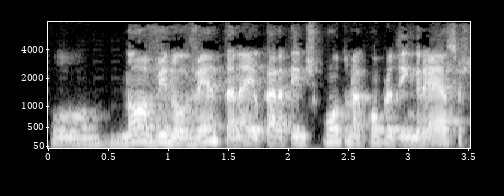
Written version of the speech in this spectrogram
por R$ 9,90, né? E o cara tem desconto na compra de ingressos.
